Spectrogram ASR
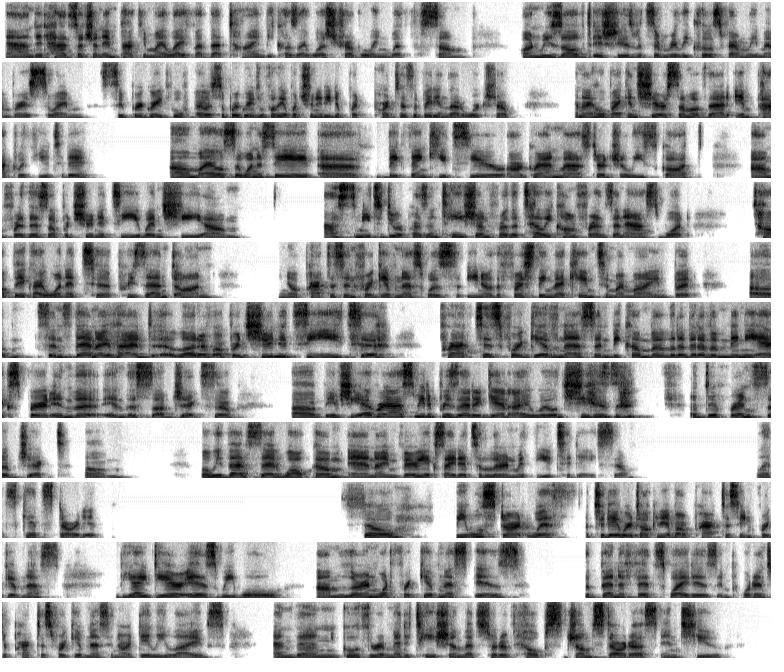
And it had such an impact in my life at that time because I was struggling with some unresolved issues with some really close family members. So I'm super grateful. I was super grateful for the opportunity to participate in that workshop. And I hope I can share some of that impact with you today. Um, I also want to say a big thank you to our Grandmaster, Julie Scott, um, for this opportunity when she um, asked me to do a presentation for the teleconference and asked what topic I wanted to present on you know, practicing forgiveness was, you know, the first thing that came to my mind. But um, since then, I've had a lot of opportunity to practice forgiveness and become a little bit of a mini expert in the in the subject. So, um, if she ever asks me to present again, I will choose a different subject. Um, but with that said, welcome, and I'm very excited to learn with you today. So, let's get started. So we will start with today, we're talking about practicing forgiveness. The idea is we will um, learn what forgiveness is, the benefits, why it is important to practice forgiveness in our daily lives, and then go through a meditation that sort of helps jumpstart us into,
